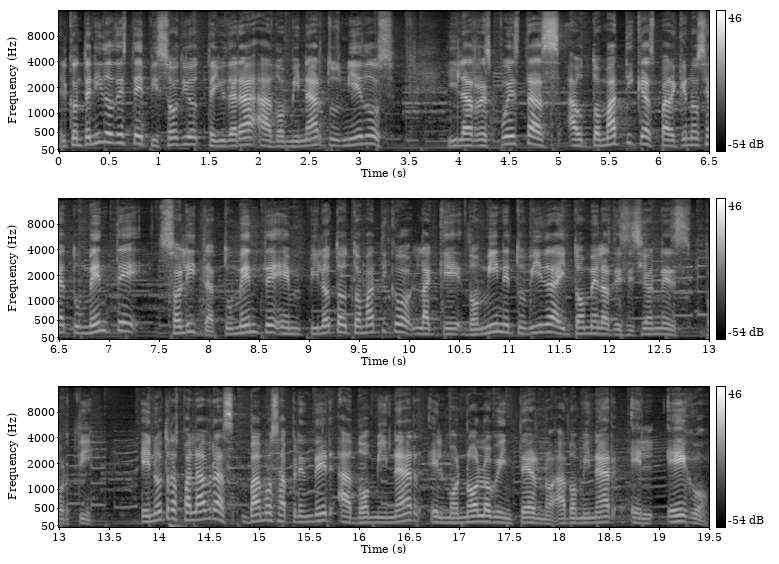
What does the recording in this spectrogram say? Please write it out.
El contenido de este episodio te ayudará a dominar tus miedos y las respuestas automáticas para que no sea tu mente solita, tu mente en piloto automático la que domine tu vida y tome las decisiones por ti. En otras palabras, vamos a aprender a dominar el monólogo interno, a dominar el ego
